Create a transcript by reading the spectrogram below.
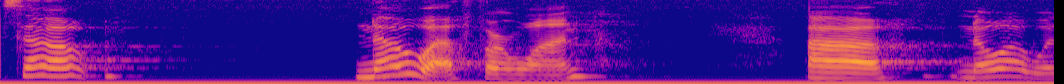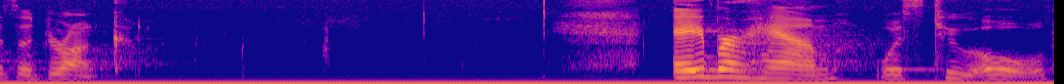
so Noah, for one, uh, Noah was a drunk. Abraham was too old.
